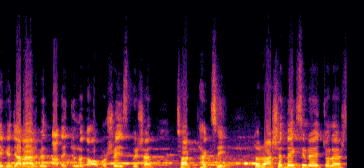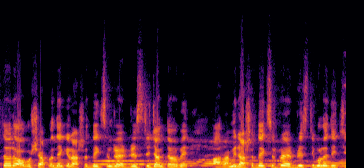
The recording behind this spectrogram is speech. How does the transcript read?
দেখে যারা আসবেন, তাদের জন্য তো অবশ্যই স্পেশাল ছাড় থাকছেই। তো রাশেদ বাইক সেন্টারে চলে আসতে হলে অবশ্যই আপনাদেরকে রাশেদ বাইক সেন্টার অ্যাড্রেসটি জানতে হবে। আর আমি রাশেদ এক্সেট্রা অ্যাড্রেসটি বলে দিচ্ছি,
